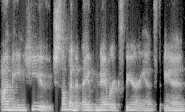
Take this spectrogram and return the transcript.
I mean, huge, something that they've never experienced. And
